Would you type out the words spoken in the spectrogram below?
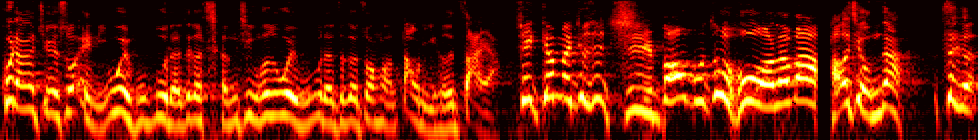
会让人觉得说，哎，你卫福部的这个诚信或者卫福部的这个状况到底何在啊？所以根本就是纸包不住火了嘛。好，而且我们知道这个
